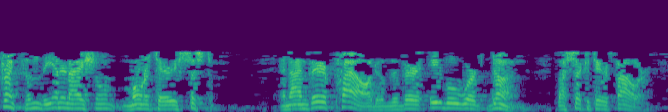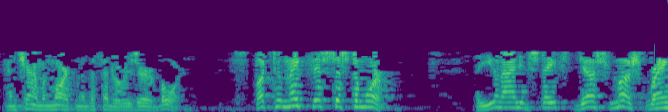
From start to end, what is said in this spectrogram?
strengthen the international monetary system. And I'm very proud of the very able work done by Secretary Fowler and Chairman Martin of the Federal Reserve Board. But to make this system work, the United States just must bring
